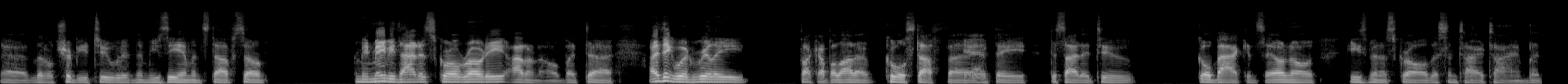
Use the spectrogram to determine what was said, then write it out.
uh little tribute to in the museum and stuff so I mean, maybe that is Skrull Rhodey. I don't know, but uh, I think it would really fuck up a lot of cool stuff uh, Yeah. if they decided to go back and say, "Oh no, he's been a Skrull this entire time." But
